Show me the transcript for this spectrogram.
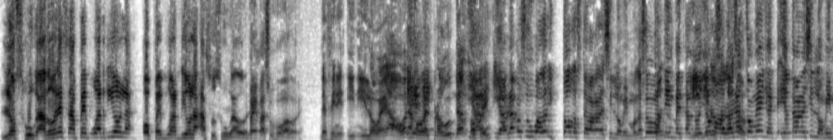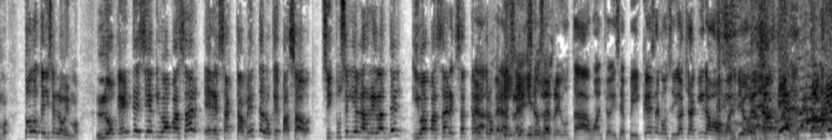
¿Los jugadores a Pep Guardiola o Pep Guardiola a sus jugadores? Pepa a sus jugadores. Defini- y, y lo ve ahora Y, con eh, el producto. no, y, Ok. ha- y habla con sus jugadores y todos te van a decir lo mismo. No eso me lo estoy inventando y- y yo. no Cuando hablas eso. con ellos, ellos te van a decir lo mismo. Todos te dicen lo mismo. Lo que él decía que iba a pasar era exactamente lo que pasaba. Si tú seguías las reglas de él, iba a pasar exactamente Mira, lo que mira, pasó. Play, y si no solo- le preguntas a Juancho, dice, Piqué se consiguió a Shakira bajo Guardiola. También, también.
